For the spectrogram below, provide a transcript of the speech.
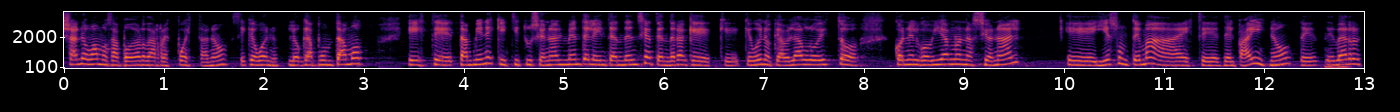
ya no vamos a poder dar respuesta, ¿no? Así que bueno, lo que apuntamos este, también es que institucionalmente la Intendencia tendrá que, bueno, que hablarlo esto con el gobierno nacional eh, y es un tema este, del país, ¿no? De, ver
